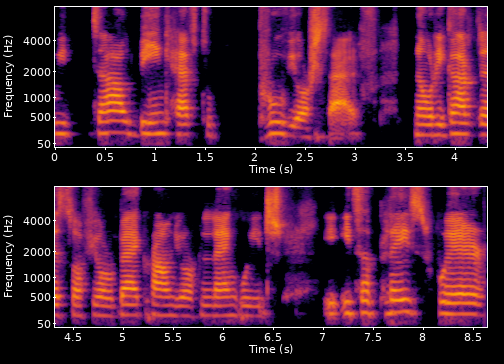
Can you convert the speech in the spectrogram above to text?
without being have to prove yourself. You know, regardless of your background, your language, it's a place where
